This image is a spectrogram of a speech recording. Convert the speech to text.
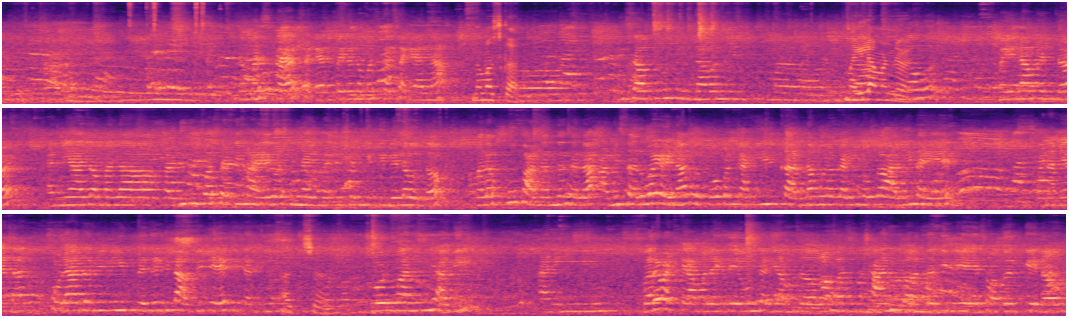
नमस्कार सगळ्यात पहिलं नमस्कार सगळ्यांना. नमस्कार. महिला मंडळ. महिला मंडळ. आणि आज आम्हाला हळदी कुंकवासाठी माहेर वसून इन्व्हिटेशन दिलेलं होतं. आम्हाला खूप आनंद झाला. आम्ही सर्व येणार होतो पण काही कारणामुळं काही लोक आली नाही आहेत पण आम्ही आता थोड्या जणींनी प्रेझेंट लावलेली आहे ती त्यांनी अच्छा. गोड मानून घ्यावी. आणि बरं वाटते आम्हाला इथे येऊन त्यांनी आमचं छान पद्धतीने स्वागत केलं.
